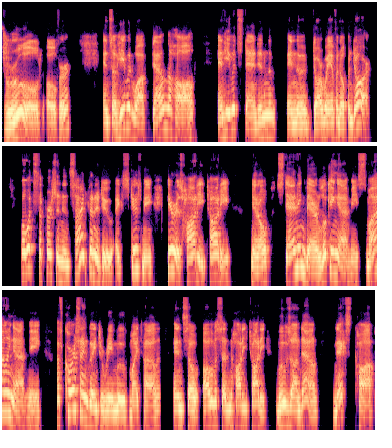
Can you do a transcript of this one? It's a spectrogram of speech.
drooled over. And so he would walk down the hall and he would stand in the in the doorway of an open door. Well, what's the person inside going to do? Excuse me, here is Hottie Toddy you know, standing there looking at me, smiling at me, of course I'm going to remove my tile. And so all of a sudden, Hottie Toddy moves on down. Next cop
